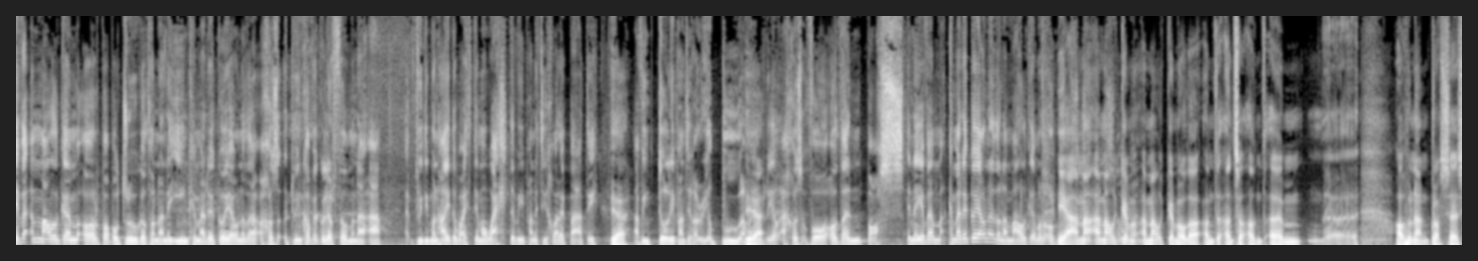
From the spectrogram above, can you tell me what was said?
efe amalgam o'r bobl drwg oedd hwnna neu un cymeriad go iawn oedd achos dwi'n cofio gwylio'r ffilm yna a e, dwi wedi mwynhau dy waith, dim ond well dy fi pan y ti'n chwarae badi. Yeah. A fi'n dwlu pan ti'n chwarae real bŵ am yeah. real, achos fo oedd yn bos, neu efe cymeriad go iawn oedd o'n amalgam o'r... Ie, yeah, amalgam, amalgam oedd o, ond, ond, ond um, uh, Oedd hwnna'n broses,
